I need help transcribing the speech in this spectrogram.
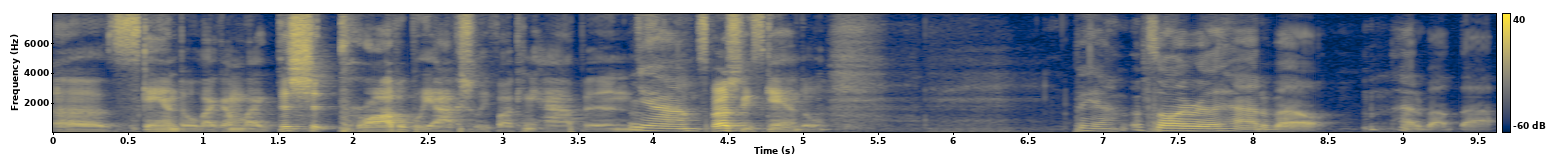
uh, Scandal, like I'm like this shit probably actually fucking happened. Yeah. Especially Scandal. But yeah, that's all I really had about had about that.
